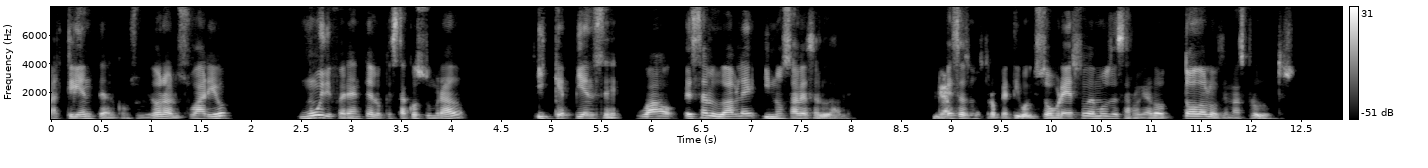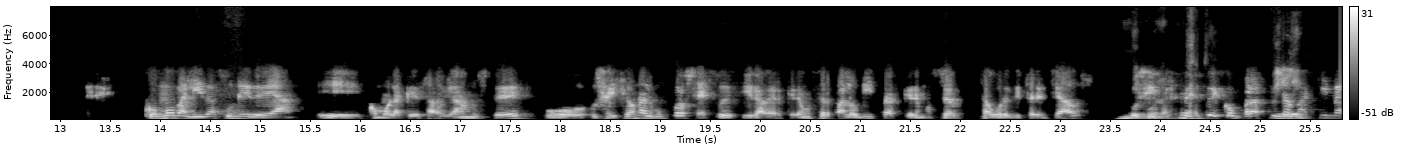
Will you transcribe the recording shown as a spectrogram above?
al cliente, al consumidor, al usuario, muy diferente a lo que está acostumbrado y que piense, wow, es saludable y no sabe saludable. Ese es nuestro objetivo y sobre eso hemos desarrollado todos los demás productos. ¿Cómo validas una idea eh, como la que desarrollaron ustedes? O, o, se hicieron algún proceso de decir, a ver, queremos ser palomitas, queremos ser sabores diferenciados? ¿O simplemente compraste una máquina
